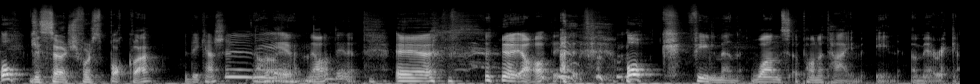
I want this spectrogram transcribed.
och The Search for Spock, va? Det kanske det är. Ja, det är det. Eh, ja, det är det. Och filmen Once upon a time in America.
